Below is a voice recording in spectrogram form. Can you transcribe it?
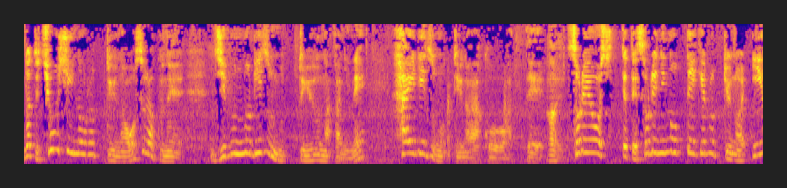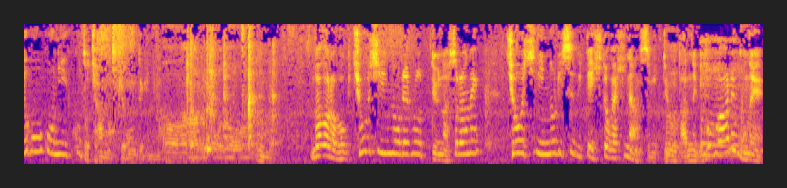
だって調子に乗るっていうのはおそらくね自分のリズムっていう中にねハイリズムっていうのがこうあってはい。それを知っててそれに乗っていけるっていうのはいい方向に行くことちゃうの基本的にあは、あなるほど。だから僕調子に乗れるっていうのはそれはね調子に乗りすぎて人が非難するっていうことあんねんけど、うん。僕はあれもね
